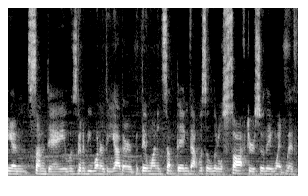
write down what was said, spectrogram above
and Someday. It was going to be one or the other, but they wanted something that was a little softer, so they went with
